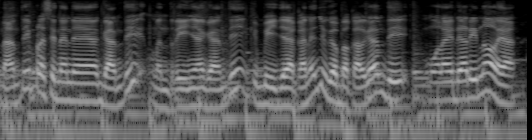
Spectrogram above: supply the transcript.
Nanti presidennya ganti, menterinya ganti, kebijakannya juga bakal ganti. Mulai dari nol ya.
